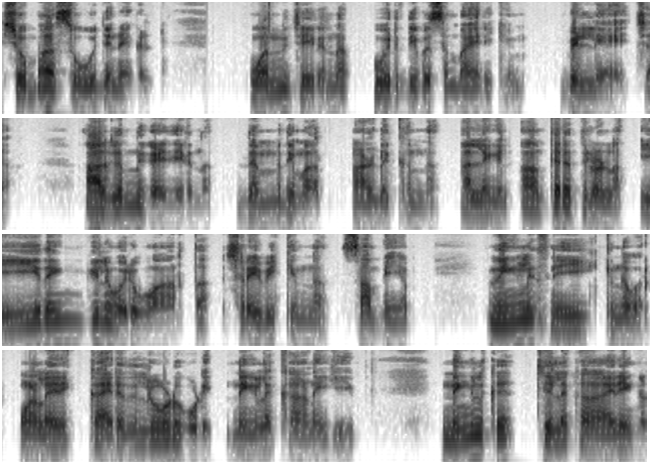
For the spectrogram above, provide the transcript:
ശുഭ സൂചനകൾ വന്നു ചേരുന്ന ഒരു ദിവസമായിരിക്കും വെള്ളിയാഴ്ച. അകന്നു കഴിഞ്ഞിരുന്ന ദമ്പതിമാർ അടുക്കുന്ന അല്ലെങ്കിൽ അത്തരത്തിലുള്ള ഏതെങ്കിലും ഒരു വാർത്ത ശ്രവിക്കുന്ന സമയം നിങ്ങളെ സ്നേഹിക്കുന്നവർ വളരെ കരുതലോടുകൂടി നിങ്ങളെ കാണുകയും നിങ്ങൾക്ക് ചില കാര്യങ്ങൾ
